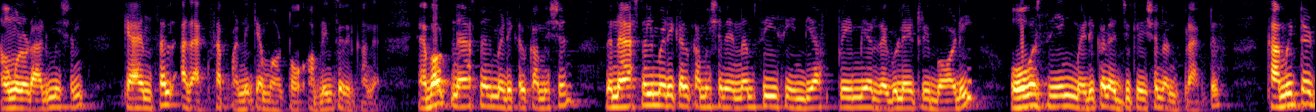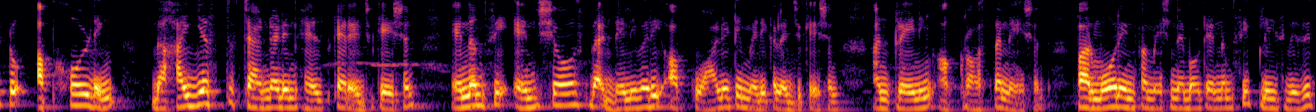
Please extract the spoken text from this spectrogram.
அவங்களோட அட்மிஷன் கேன்சல் அதை அக்செப்ட் பண்ணிக்க மாட்டோம் அப்படின்னு சொல்லியிருக்காங்க. About national medical commission the national medical commission NMC is India's premier regulatory body overseeing medical education and practice committed to upholding the highest standard in health care education NMC ensures the delivery of quality medical education and training across the nation. For more information about NMC, please visit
